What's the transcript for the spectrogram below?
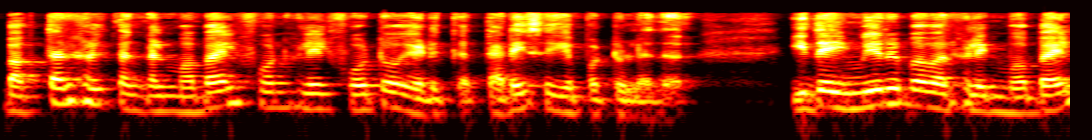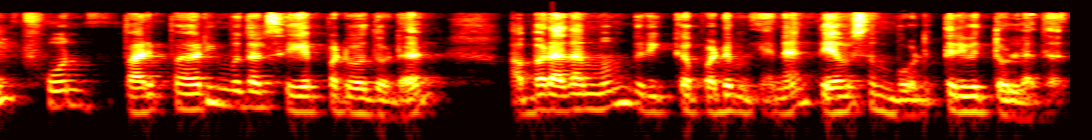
பக்தர்கள் தங்கள் மொபைல் போன்களில் போட்டோ எடுக்க தடை செய்யப்பட்டுள்ளது. இதை மீறுபவர்களின் மொபைல் போன் பறி- பறிமுதல் செய்யப்படுவதுடன் அபராதமும் விரிக்கப்படும் என தேவசம் போர்டு தெரிவித்துள்ளது.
